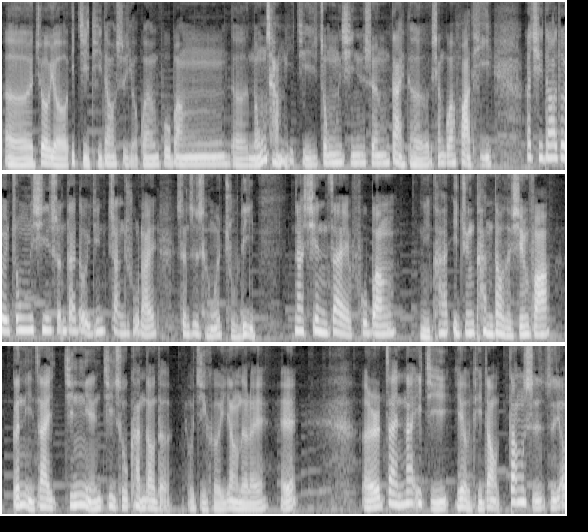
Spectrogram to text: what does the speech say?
呃，就有一集提到是有关富邦的农场以及中新生代的相关话题。那其他队中新生代都已经站出来，甚至成为主力。那现在富邦，你看一军看到的先发，跟你在今年季初看到的有几个一样的嘞？诶，而在那一集也有提到，当时只要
